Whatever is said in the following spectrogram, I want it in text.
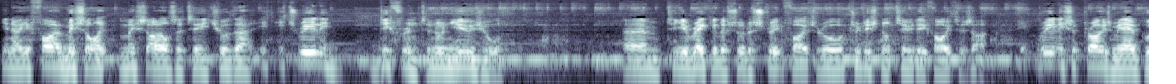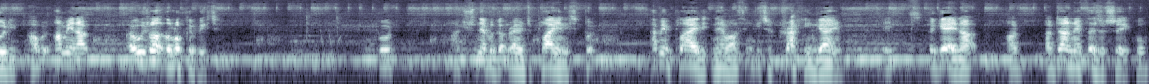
you know, you fire missile, missiles at each other. It, it's really different and unusual um, to your regular sort of Street Fighter or traditional 2D fighters. I, it really surprised me how good. It, I, I, mean, I, I always like the look of it, but I just never got around to playing it. But having played it now, I think it's a cracking game. It again, I, I, I don't know if there's a sequel,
